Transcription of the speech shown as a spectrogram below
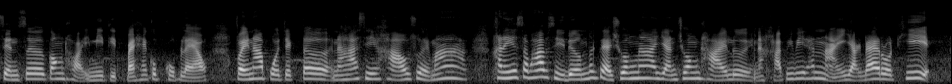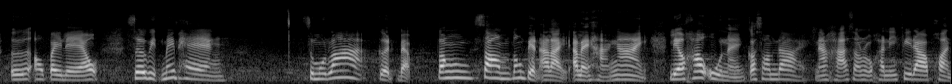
เซ็นเซอร์กล้องถอยมีติดไปให้ครบๆแล้ว ไฟหน้าโปรเจคเตอร์นะคะ สีขาวสวยมาก คันนี้สภาพสีเดิมตั้งแต่ช่วงหน้ายันช่วงท้ายเลยนะคะ พี่ๆท่านไหนอยากได้รถที่เออเอาไปแล้วเซอร์วิสไม่แพง สมมุติว่าเกิดแบบ ต้องซ่อมต้องเปลี่ยนอะไรอะไรหาง่ายเลี้ยวเข้าอู่ไหนก็ซ่อมได้นะคะสำหรับคันนี้ฟรีดาวผ่อน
